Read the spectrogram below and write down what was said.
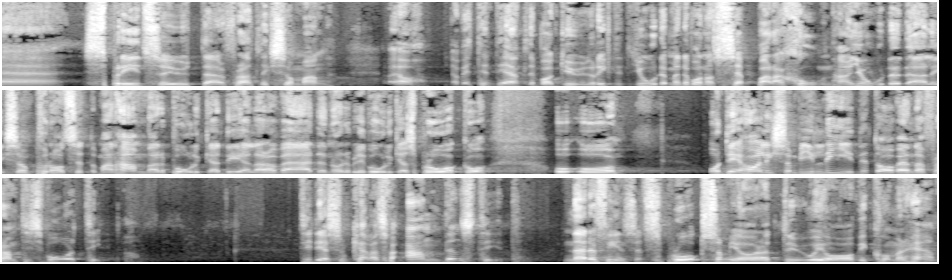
eh, sprids ut där för att liksom man, ja, jag vet inte egentligen vad Gud riktigt gjorde, men det var någon separation han gjorde där liksom på något sätt och man hamnade på olika delar av världen och det blev olika språk och, och, och, och det har liksom vi lidit av ända fram till vår tid. Till det som kallas för andens tid. När det finns ett språk som gör att du och jag, vi kommer hem.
